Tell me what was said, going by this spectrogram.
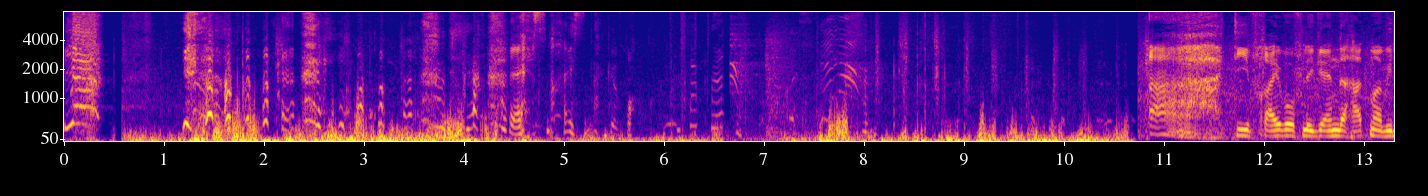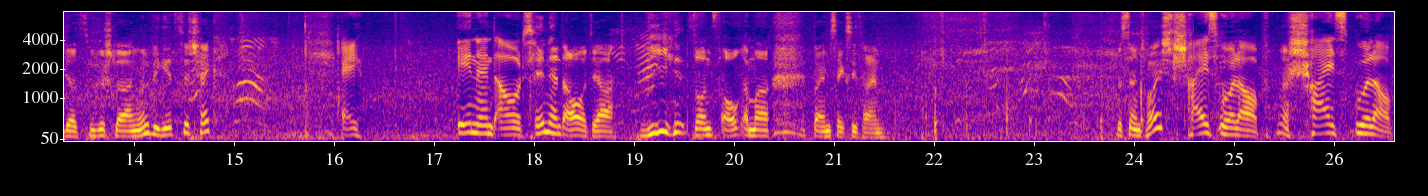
Ja! ja! Er ist Meister geworden. ah, die Freiwurflegende hat mal wieder zugeschlagen. Und wie geht's dir, Check? Ey, in and out. In and out, ja. Wie sonst auch immer beim Sexy Time. Bist du enttäuscht? Scheiß Urlaub. Scheiß Urlaub.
